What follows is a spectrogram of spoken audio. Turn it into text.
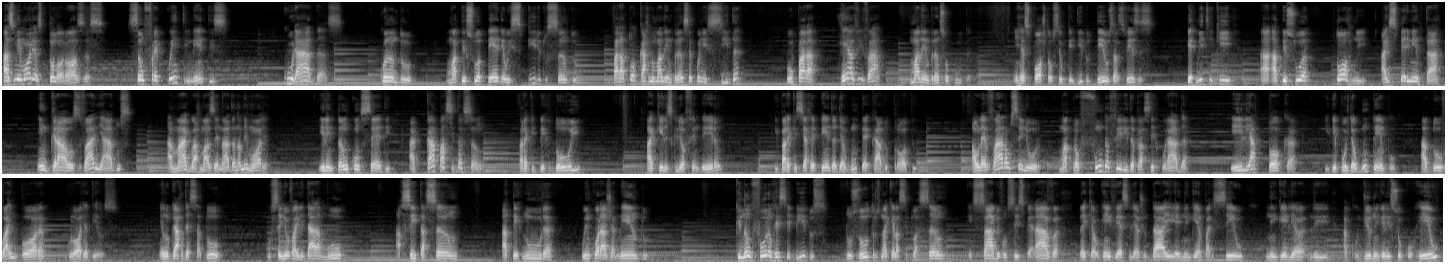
As memórias dolorosas são frequentemente curadas quando uma pessoa pede ao Espírito Santo para tocar numa lembrança conhecida ou para reavivar uma lembrança oculta. Em resposta ao seu pedido, Deus, às vezes, permite que a, a pessoa torne a experimentar, em graus variados, a mágoa armazenada na memória. Ele então concede a capacitação para que perdoe aqueles que lhe ofenderam e para que se arrependa de algum pecado próprio ao levar ao Senhor uma profunda ferida para ser curada, ele a toca. E depois de algum tempo a dor vai embora, glória a Deus. Em lugar dessa dor, o Senhor vai lhe dar amor, aceitação, a ternura, o encorajamento, que não foram recebidos dos outros naquela situação. Quem sabe você esperava né, que alguém viesse lhe ajudar e ninguém apareceu, ninguém lhe, lhe acudiu, ninguém lhe socorreu,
